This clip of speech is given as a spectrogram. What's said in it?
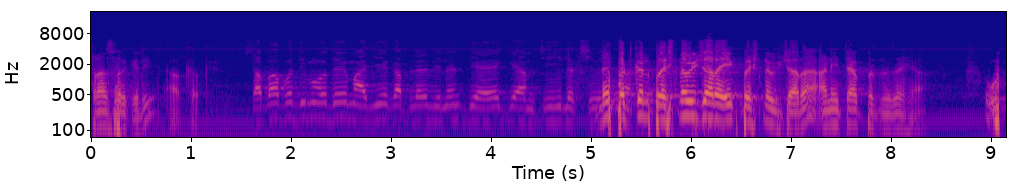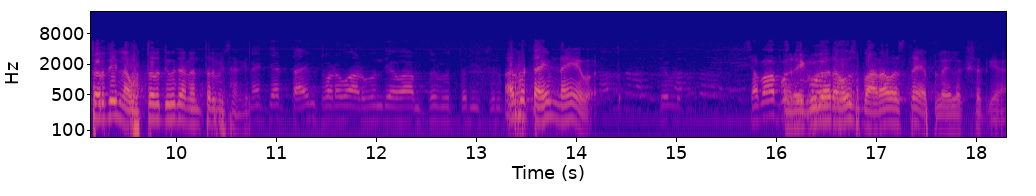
ट्रान्सफर केली? ओके ओके सभापती महोदय माझी एक आपल्याला विनंती आहे की आमची ही नाही लक्षवेधी पटकन प्रश्न विचारा एक प्रश्न विचारा आणि त्या पद्धतीचं ह्या उत्तर देईल ना उत्तर देऊ द्या नंतर मी सांगेन नाही त्यात टाइम थोडा वाढवून द्यावा आमचं उत्तर अरे पण टाइम नाही तेवढं सभापती रेग्युलर हाऊस बारा वाजता आहे आपलं लक्षात घ्या.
